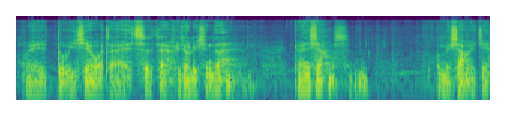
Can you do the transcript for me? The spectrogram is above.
会读一些我在次在非洲旅行的感想。我们下回见。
